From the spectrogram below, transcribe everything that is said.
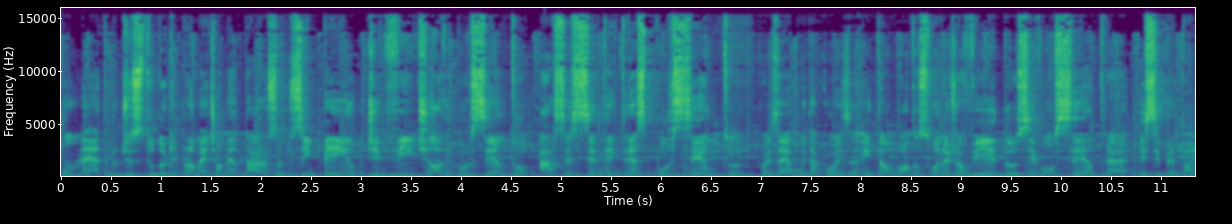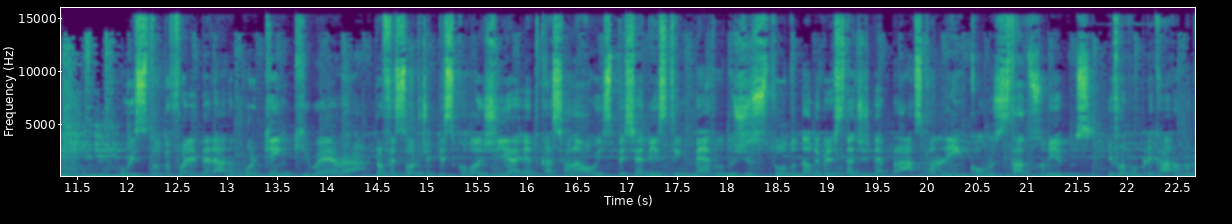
um método de estudo que promete aumentar o seu desempenho de 29% a 63%. Pois é, muita coisa. Então bota os fones de ouvido, se concentra e se prepara. O estudo foi liderado por Ken Kiwera, professor de psicologia educacional e especialista em métodos de estudo da Universidade de Nebraska Lincoln, nos Estados Unidos, e foi publicado no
